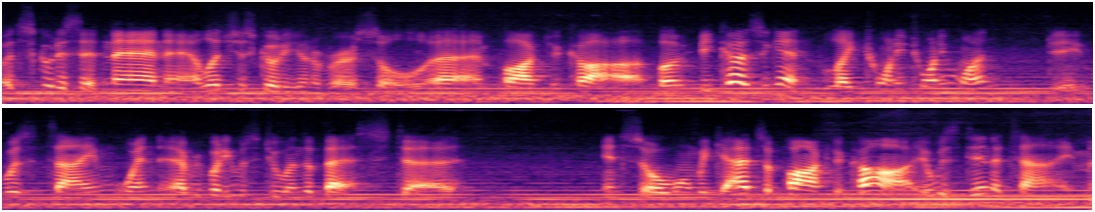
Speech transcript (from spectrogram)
but Scooter said, nah, nah, let's just go to Universal uh, and park the car. But because, again, like 2021, it was a time when everybody was doing the best. Uh, and so when we got to park the car, it was dinner time,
